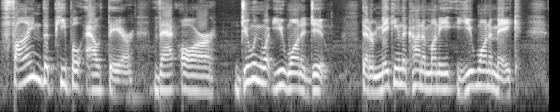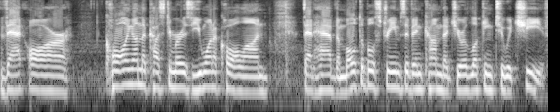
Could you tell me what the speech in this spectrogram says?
Find the people out there that are doing what you want to do, that are making the kind of money you want to make, that are calling on the customers you want to call on, that have the multiple streams of income that you're looking to achieve.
